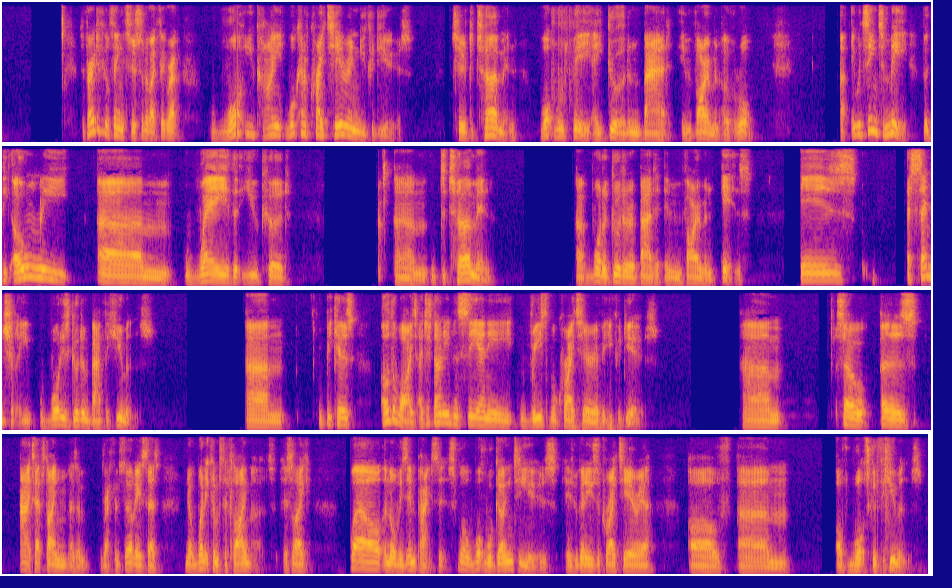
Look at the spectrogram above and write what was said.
it's a very difficult thing to sort of like figure out what you kind what kind of criterion you could use to determine what would be a good and bad environment overall. Uh, it would seem to me that the only um, way that you could um, determine uh, what a good or a bad environment is is essentially what is good and bad for humans. Um, because otherwise, I just don't even see any reasonable criteria that you could use. Um, so, as Alex Epstein, as I referenced earlier, says, you know, when it comes to climate, it's like, well, and all these impacts, it's well, what we're going to use is we're going to use the criteria of um, of what's good for humans,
